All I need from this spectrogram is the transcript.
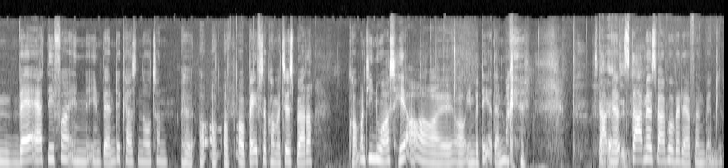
Hvad er det for en, en bande, Carsten Norton? Øh, og, og, og, og bagefter kommer jeg til at spørge dig, kommer de nu også her og, øh, og invaderer Danmark? start, med, ja, det... start med at svare på, hvad det er for en bande.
